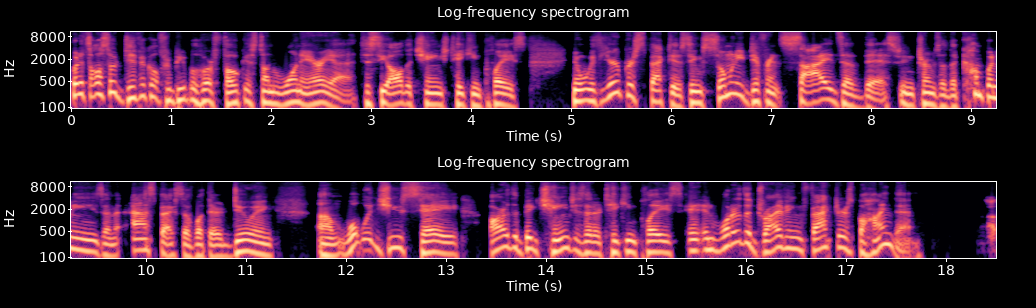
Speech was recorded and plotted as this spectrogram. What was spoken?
but it's also difficult for people who are focused on one area to see all the change taking place. Know, with your perspective, seeing so many different sides of this in terms of the companies and the aspects of what they're doing, um, what would you say are the big changes that are taking place, and, and what are the driving factors behind them? Uh,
